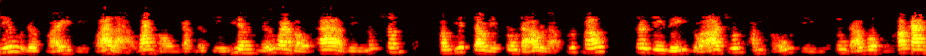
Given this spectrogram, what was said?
nếu được vậy thì quả là quan hồn gặp được kỳ duyên nữ quan hồn a à, vì lúc sống không biết cho việc tu đạo là phước báo. Tới khi bị đọa xuống âm phủ thì tu đạo vô cùng khó khăn.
